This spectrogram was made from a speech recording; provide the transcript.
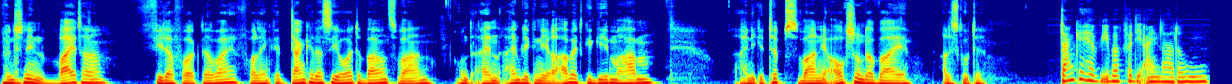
Wir wünschen Ihnen weiter viel Erfolg dabei. Frau Lenke, danke, dass Sie heute bei uns waren und einen Einblick in Ihre Arbeit gegeben haben. Einige Tipps waren ja auch schon dabei. Alles Gute. Danke, Herr Weber, für die Einladung.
